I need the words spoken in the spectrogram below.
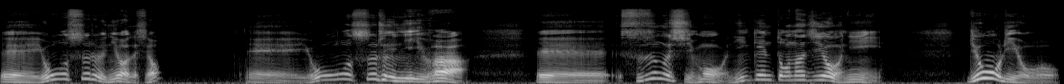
えー、要するにはですよ、えー、要するには、えー、スズムシも人間と同じように、料理を、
